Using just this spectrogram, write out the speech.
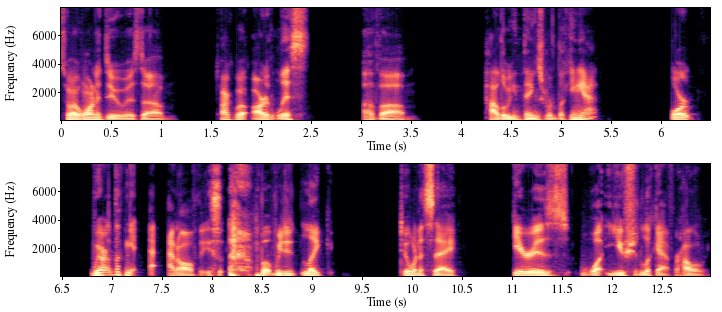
So what I want to do is um talk about our list of um Halloween things we're looking at. Or we aren't looking at, all of these, but we did like do want to say here is what you should look at for Halloween.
